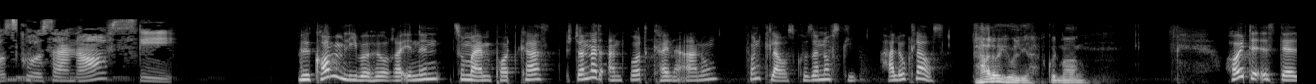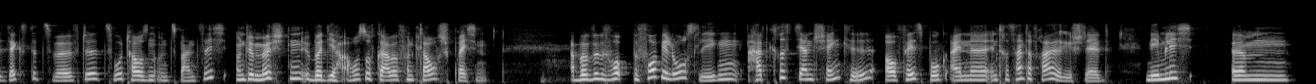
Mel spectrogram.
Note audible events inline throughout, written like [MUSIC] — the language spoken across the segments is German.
Klaus Kusanowski. Willkommen, liebe HörerInnen, zu meinem Podcast Standardantwort, keine Ahnung, von Klaus Kusanowski. Hallo Klaus. Hallo Julia, guten Morgen. Heute ist der 6.12.2020 und wir möchten über die Hausaufgabe von Klaus sprechen. Aber bevor, bevor wir loslegen, hat Christian Schenkel auf Facebook eine interessante Frage gestellt, nämlich ähm,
